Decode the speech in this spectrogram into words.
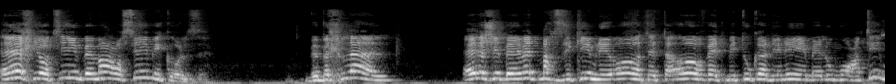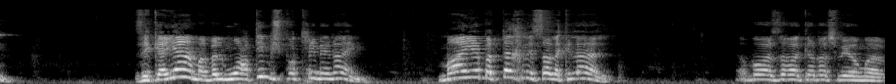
איך יוצאים ומה עושים מכל זה? ובכלל, אלה שבאמת מחזיקים לראות את האור ואת מיתוק הדינים, אלו מועטים. זה קיים, אבל מועטים שפותחים עיניים. מה יהיה בתכלס על הכלל? יבוא הזוהר הקדוש ויאמר,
